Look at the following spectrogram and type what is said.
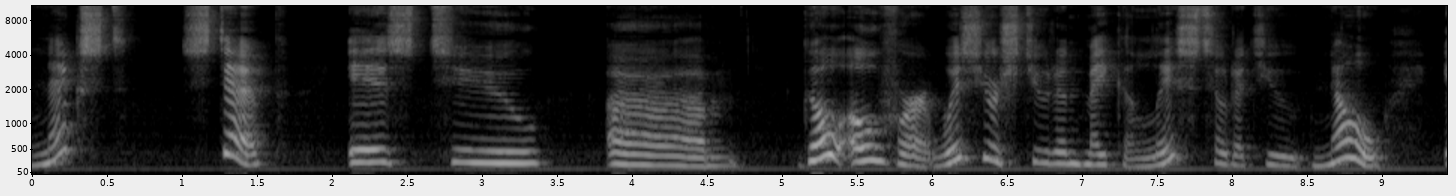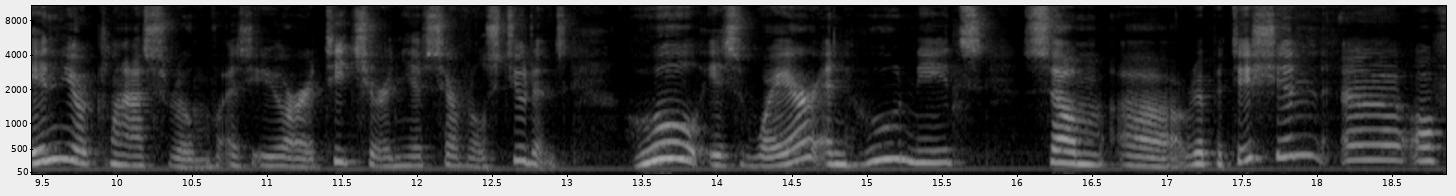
next step is to um, go over with your student, make a list so that you know in your classroom, as you are a teacher and you have several students, who is where and who needs some uh, repetition uh, of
